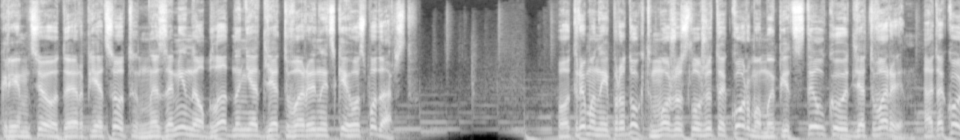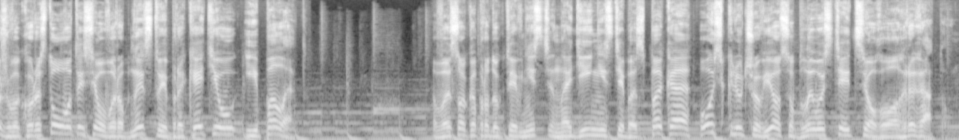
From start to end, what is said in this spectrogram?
Крім цього, ДР-500 – незамінне обладнання для тваринницьких господарств. Отриманий продукт може служити кормом і підстилкою для тварин, а також використовуватися у виробництві брикетів і палет. Висока продуктивність, надійність і безпека ось ключові особливості цього агрегату.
